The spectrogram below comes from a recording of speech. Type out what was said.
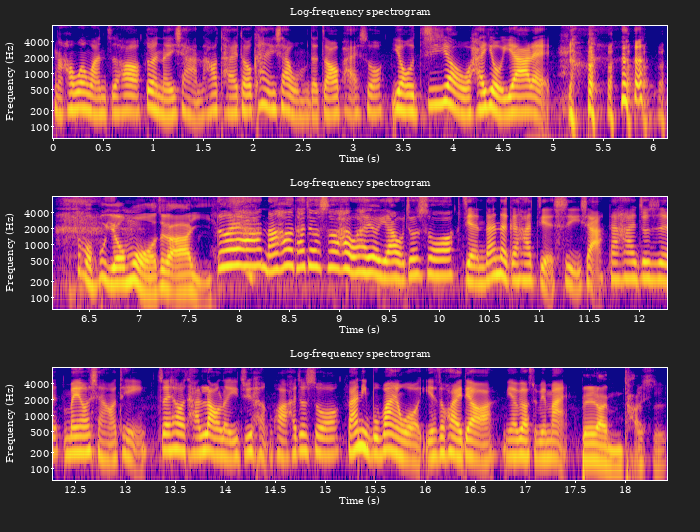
然后问完之后顿了一下，然后抬头看一下我们的招牌，说有鸡哦，我还有鸭嘞。这么不幽默、哦，这个阿姨。对啊，然后她就说还我还有鸭，我就说简单的跟她解释一下，但她就是没有想要听。最后她唠了一句狠话，她就说反正你不卖我也是坏掉啊，你要不要随便卖？贝莱姆台就，是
